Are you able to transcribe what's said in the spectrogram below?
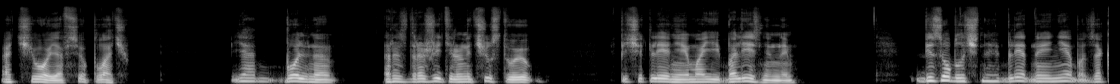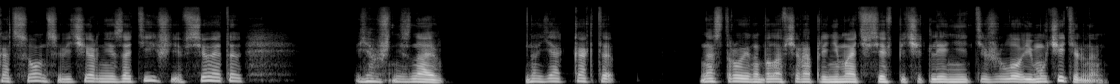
от чего я все плачу. Я больно, раздражительно чувствую, впечатления мои болезненные. Безоблачное, бледное небо, закат солнца, вечернее затишье — все это... Я уж не знаю, но я как-то настроена была вчера принимать все впечатления тяжело и мучительно,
